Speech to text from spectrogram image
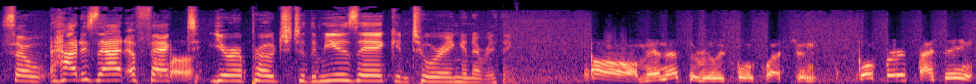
So, how does that affect Uh-huh. your approach to the music and touring and everything? Oh man, that's a really cool question. Well, first, I think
